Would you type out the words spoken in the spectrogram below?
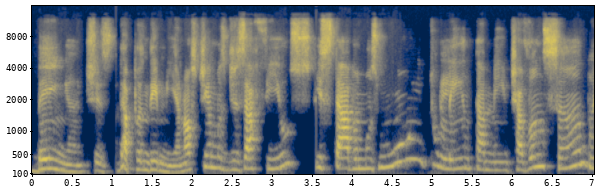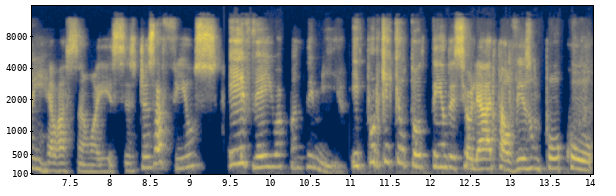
bem antes da pandemia, nós tínhamos desafios, estávamos muito lentamente avançando em relação a esses desafios e veio a pandemia. E por que, que eu estou tendo esse olhar talvez um pouco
